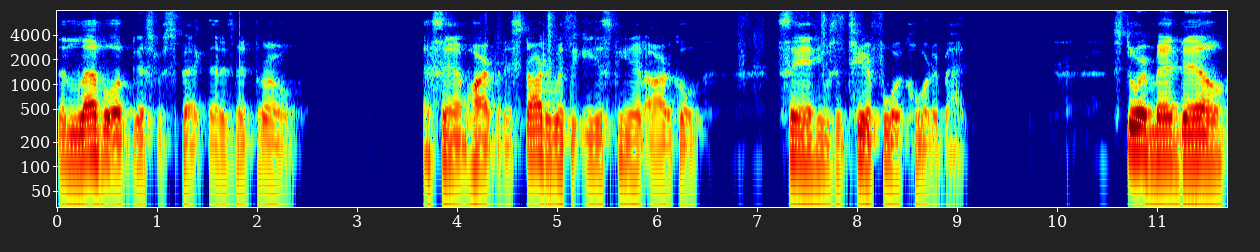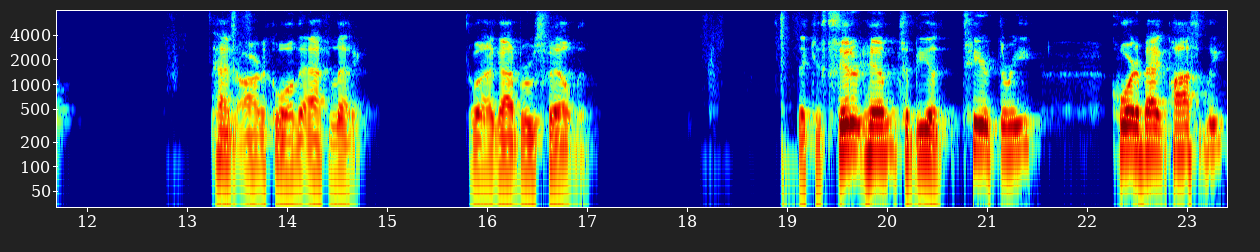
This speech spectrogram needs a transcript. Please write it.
the level of disrespect that has been thrown at Sam Hartman. It started with the ESPN article saying he was a tier four quarterback. Stewart Mandel had an article on the Athletic when I got Bruce Feldman. They considered him to be a tier three quarterback possibly,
